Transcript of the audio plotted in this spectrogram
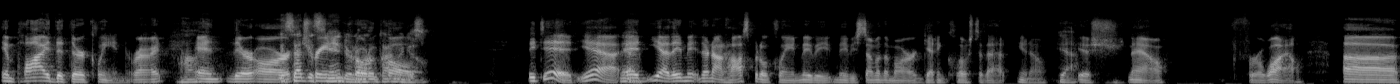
implied that they're clean, right? Uh-huh. And there are the training standard a long time ago. protocols. They did, yeah. Yeah. and yeah, they may, they're not hospital clean. Maybe maybe some of them are getting close to that, you know, Yeah. ish now, for a while. Uh,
